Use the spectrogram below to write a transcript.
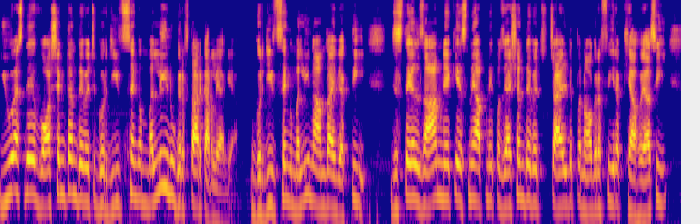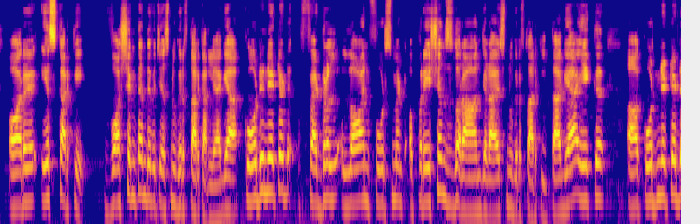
ਯੂ ਐਸ ਦੇ ਵਾਸ਼ਿੰਗਟਨ ਦੇ ਵਿੱਚ ਗੁਰਜੀਤ ਸਿੰਘ ਮੱਲੀ ਨੂੰ ਗ੍ਰਿਫਤਾਰ ਕਰ ਲਿਆ ਗਿਆ। ਗੁਰਜੀਤ ਸਿੰਘ ਮੱਲੀ ਨਾਮ ਦਾ ਇਹ ਵਿਅਕਤੀ, ਜਿਸ ਤੇ ਇਲਜ਼ਾਮ ਨੇ ਕਿ ਇਸਨੇ ਆਪਣੀ ਪੋਜੈਸ਼ਨ ਦੇ ਵਿੱਚ ਚਾਈਲਡ ਪੋਰਨੋਗ੍ਰਾਫੀ ਰੱਖਿਆ ਹੋਇਆ ਸੀ ਔਰ ਇਸ ਕਰਕੇ ਵਾਸ਼ਿੰਗਟਨ ਦੇ ਵਿੱਚ ਇਸ ਨੂੰ ਗ੍ਰਿਫਤਾਰ ਕਰ ਲਿਆ ਗਿਆ। Coordinated federal law enforcement operations ਦੌਰਾਨ ਜਿਹੜਾ ਇਸ ਨੂੰ ਗ੍ਰਿਫਤਾਰ ਕੀਤਾ ਗਿਆ। ਇੱਕ ਕੋਆਰਡੀਨੇਟਡ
